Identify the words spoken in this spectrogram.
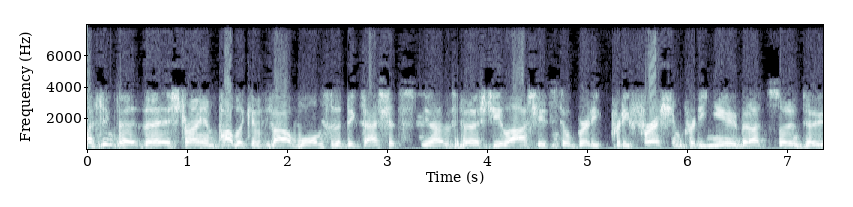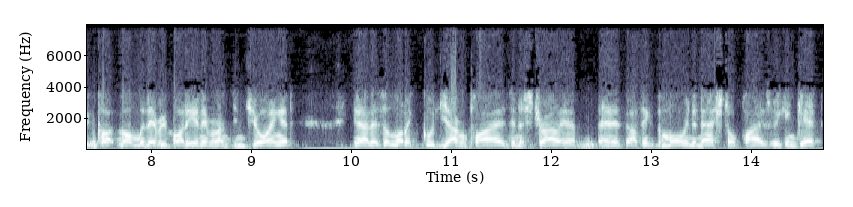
I think the, the Australian public have uh, warmed to the Big Bash. It's you know the first year last year. It's still pretty pretty fresh and pretty new, but I sort of to cotton on with everybody, and everyone's enjoying it. You know, there's a lot of good young players in Australia, and it, I think the more international players we can get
